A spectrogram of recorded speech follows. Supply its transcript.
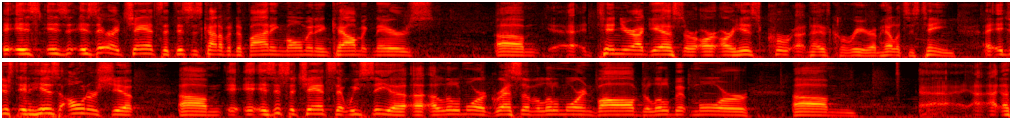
is is is there a chance that this is kind of a defining moment in Cal McNair's um, tenure, I guess, or, or, or his, his career? I mean, hell, it's his team. It just in his ownership. Um, is this a chance that we see a, a little more aggressive, a little more involved, a little bit more um, uh,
